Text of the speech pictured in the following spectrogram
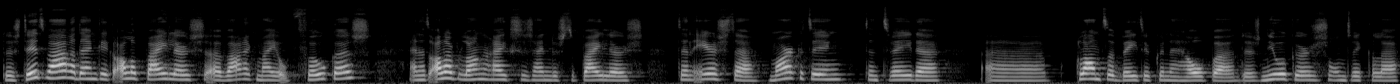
Dus dit waren denk ik alle pijlers uh, waar ik mij op focus. En het allerbelangrijkste zijn dus de pijlers ten eerste marketing, ten tweede uh, klanten beter kunnen helpen, dus nieuwe cursussen ontwikkelen,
